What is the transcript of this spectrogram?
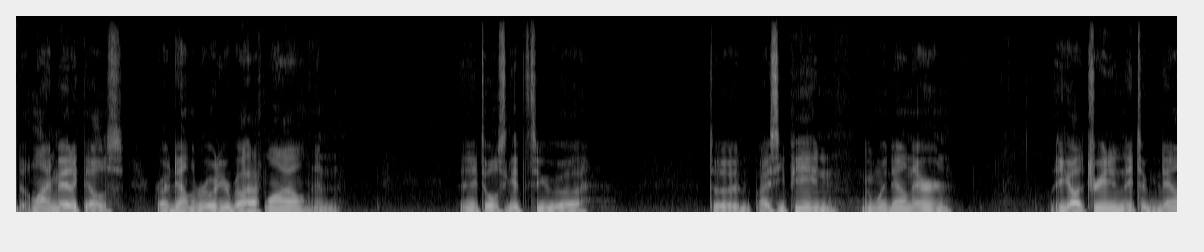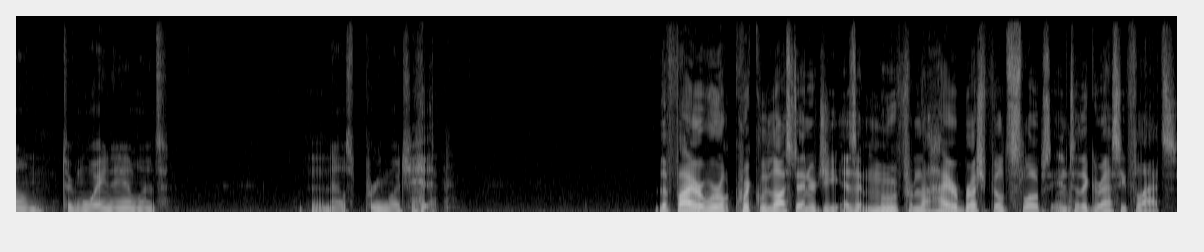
the line medic that was right down the road here about half a mile, and then they told us to get to uh, to ICP, and we went down there and they got treated, and they took him down, took him away in the ambulance, and that was pretty much it. The fire whirl quickly lost energy as it moved from the higher brush-filled slopes into the grassy flats.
